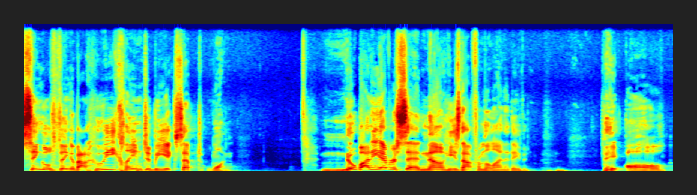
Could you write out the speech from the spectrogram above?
single thing about who he claimed to be except one. Nobody ever said, no, he's not from the line of David. They all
